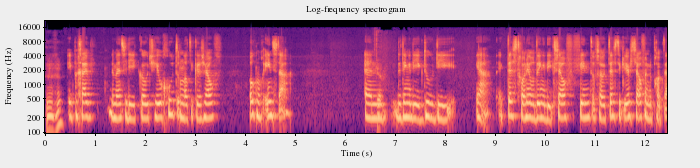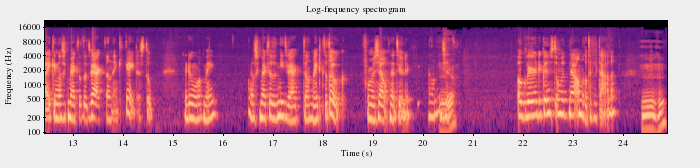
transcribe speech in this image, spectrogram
Mm -hmm. Ik begrijp de mensen die ik coach heel goed, omdat ik er zelf ook nog in sta. En ja. de dingen die ik doe, die, ja, ik test gewoon heel veel dingen die ik zelf vind of zo. Test ik eerst zelf in de praktijk. En als ik merk dat het werkt, dan denk ik, hé, hey, dat is top. Daar doen we wat mee. En als ik merk dat het niet werkt, dan weet ik dat ook. Voor mezelf natuurlijk. Dan is ja. het ook weer de kunst om het naar anderen te vertalen. Mm -hmm.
